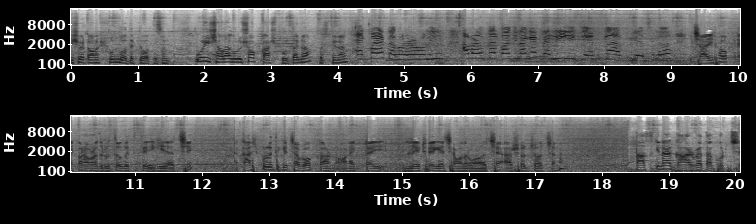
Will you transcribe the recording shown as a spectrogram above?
বিষয়টা অনেক সুন্দর দেখতে পাচ্ছেন। ওই শালাগুলো সব কাশফুল তাই না বুঝছি না? একবার একটা বলি। কয়দিন আগে একটা যাই হোক এখন আমরা দ্রুত গতিতে এগিয়ে যাচ্ছি। কাশফুলের দিকে যাব কারণ অনেকটাই লেট হয়ে গেছে আমাদের মনে হচ্ছে আর সহ্য হচ্ছে না। তাসকিনা ঘাড় ব্যথা করছে।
